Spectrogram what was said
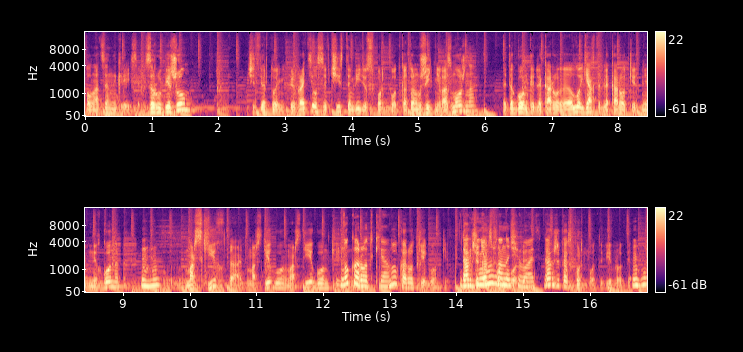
полноценный крейсер. За рубежом четвертонник превратился в чистом виде спортбот, которым жить невозможно. Это гонка для коро... э, яхта для коротких дневных гонок, Мгм. морских, да, это морские, гон- морские гонки. Ну, короткие. Ну, короткие гонки. Да, где не нужно спортботы. ночевать, да? Так же, как спортботы в Европе. Мгм.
